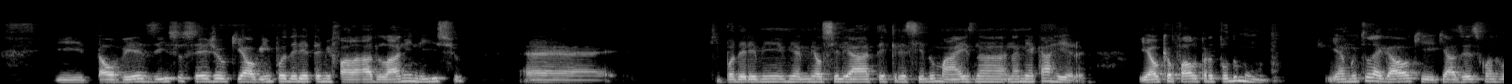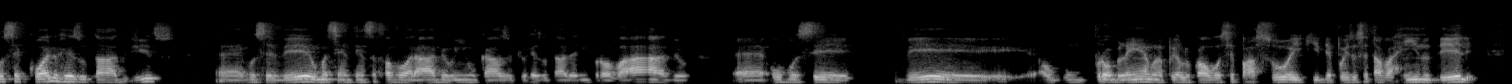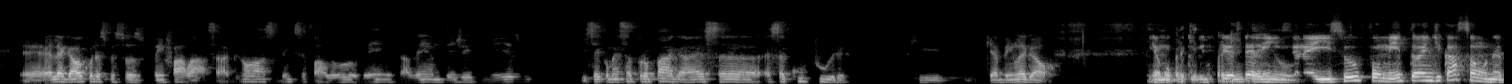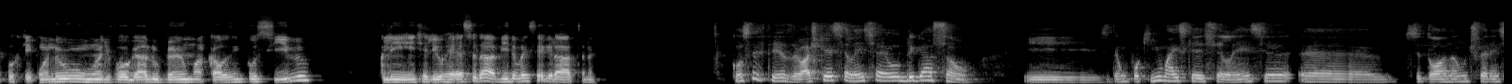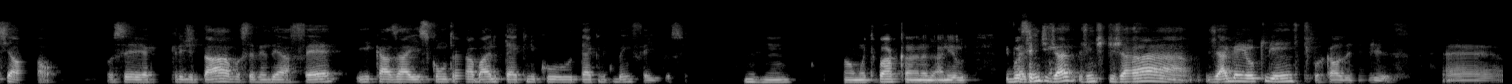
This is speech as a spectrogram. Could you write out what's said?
E talvez isso seja o que alguém poderia ter me falado lá no início, é, que poderia me, me, me, auxiliar a ter crescido mais na, na minha carreira. E é o que eu falo para todo mundo. E é muito legal que, que, às vezes, quando você colhe o resultado disso, é, você vê uma sentença favorável em um caso que o resultado era improvável, é, ou você vê algum problema pelo qual você passou e que depois você estava rindo dele, é, é, legal quando as pessoas vêm falar, sabe? Nossa, bem que você falou, bem, tá vendo, tem jeito mesmo. E você começa a propagar essa, essa cultura, que, que é bem legal. E é uma cultura de excelência, tem... né? Isso fomenta a indicação, né? Porque quando um advogado ganha uma causa impossível, o cliente ali o resto da vida vai ser grato, né? Com certeza. Eu acho que a excelência é obrigação. E se tem um pouquinho mais que a excelência, é, se torna um diferencial. você acreditar, você vender a fé e casar isso com um trabalho técnico técnico bem feito. Assim. Uhum. Então, muito bacana, Danilo. E você... A gente já, a gente já, já ganhou clientes por causa disso. É,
